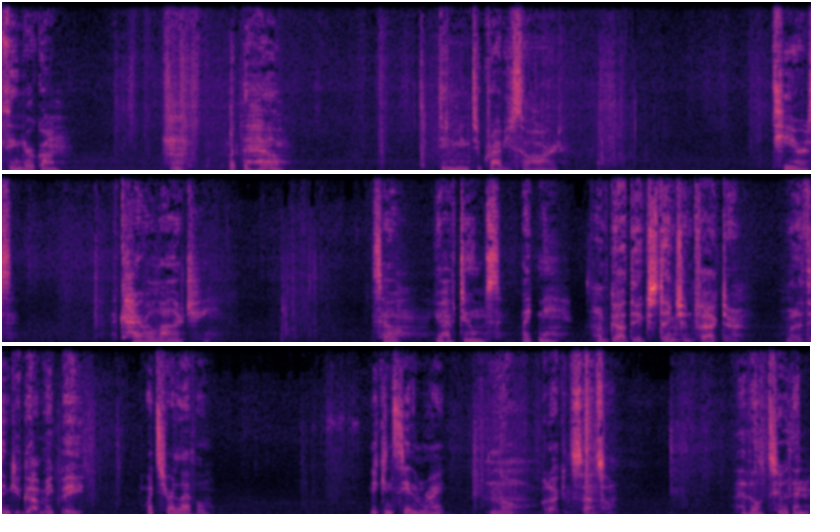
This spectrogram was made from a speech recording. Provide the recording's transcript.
Think they're gone. what the hell? Didn't mean to grab you so hard. Tears. A chiral allergy. So, you have dooms, like me. I've got the extinction factor, but I think you got me beat. What's your level? You can see them, right? No, but I can sense them. Level two, then.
